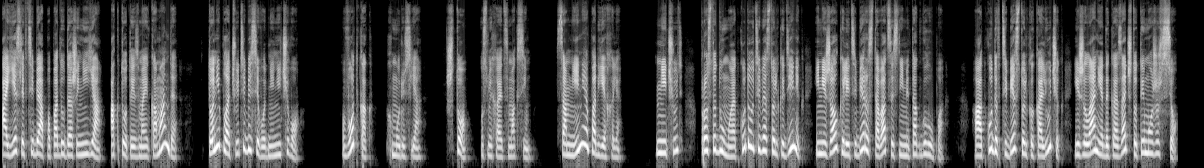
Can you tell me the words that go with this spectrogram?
А если в тебя попаду даже не я, а кто-то из моей команды, то не плачу тебе сегодня ничего. Вот как, хмурюсь я. Что? усмехается Максим. Сомнения подъехали? Ничуть. Просто думаю, откуда у тебя столько денег, и не жалко ли тебе расставаться с ними так глупо? А откуда в тебе столько колючек и желание доказать, что ты можешь все?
